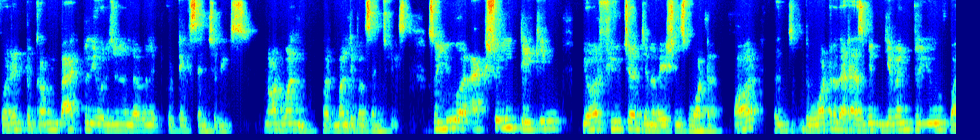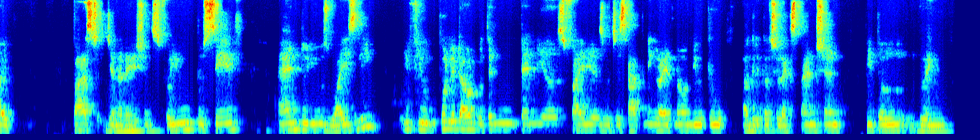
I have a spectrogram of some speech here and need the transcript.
for it to come back to the original level, it could take centuries, not one, but multiple centuries. So you are actually taking your future generations water or the, the water that has been given to you by past generations for you to save and to use wisely if you pull it out within 10 years, five years, which is happening right now due to agricultural expansion, people doing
